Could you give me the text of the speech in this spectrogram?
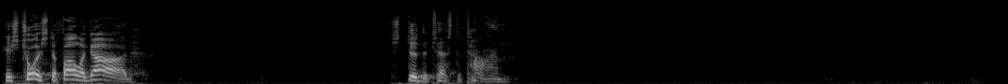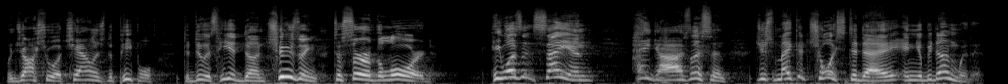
His choice to follow God stood the test of time. When Joshua challenged the people to do as he had done, choosing to serve the Lord, he wasn't saying, hey guys, listen, just make a choice today and you'll be done with it.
